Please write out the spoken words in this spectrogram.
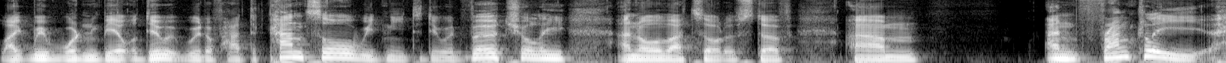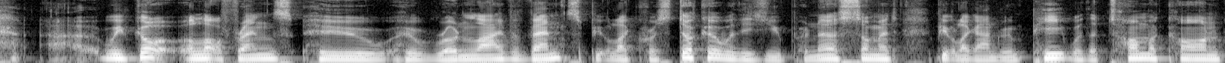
Like we wouldn't be able to do it. We'd have had to cancel. We'd need to do it virtually and all that sort of stuff. Um, and frankly, uh, we've got a lot of friends who who run live events. People like Chris Ducker with his Youpreneur Summit. People like Andrew and Pete with Atomicon.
